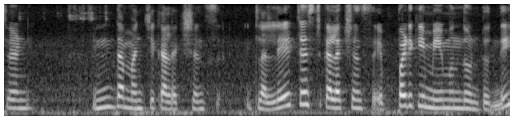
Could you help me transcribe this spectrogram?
చూడండి. ఇంత మంచి కలెక్షన్స్ ఇట్లా లేటెస్ట్ కలెక్షన్స్ ఎప్పటికీ మీ ముందు ఉంటుంది.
